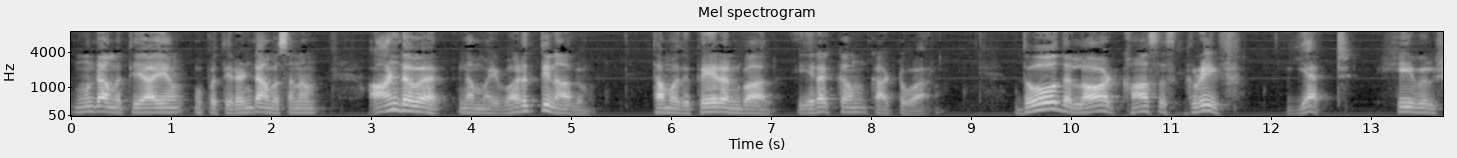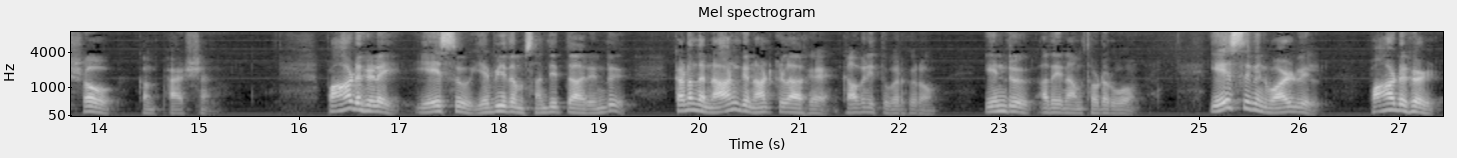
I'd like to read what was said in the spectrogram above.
மூன்றாம் அத்தியாயம் முப்பத்தி ரெண்டாம் வசனம். ஆண்டவர் நம்மை வருத்தினாலும் தமது பேரன்பால் இரக்கம் காட்டுவார். Though the Lord causes grief yet he will show compassion பாடுகளை இயேசு எவ்விதம் சந்தித்தார் என்று கடந்த நான்கு நாட்களாக கவனித்து வருகிறோம். இன்று அதை நாம் தொடர்வோம். இயேசுவின் வாழ்வில் பாடுகள்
